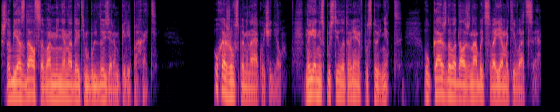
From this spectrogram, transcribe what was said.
Чтобы я сдался, вам меня надо этим бульдозером перепахать. Ухожу, вспоминая кучу дел. Но я не спустил это время впустую, нет. У каждого должна быть своя мотивация.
